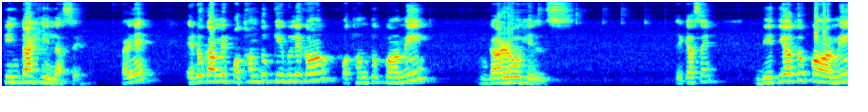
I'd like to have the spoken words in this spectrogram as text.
তিনিটা হিল আছে। হয়নে? এইটোক আমি প্ৰথমটোক কি বুলি কওঁ? প্ৰথমটোক কওঁ আমি গাৰো হিলছ। ঠিক আছে? দ্বিতীয়টোক কওঁ আমি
